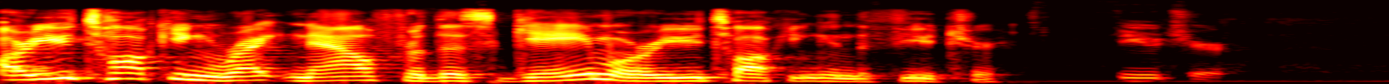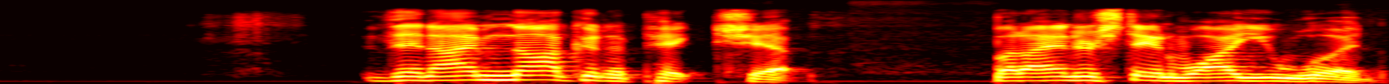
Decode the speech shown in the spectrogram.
Are you talking right now for this game, or are you talking in the future? future. Then I'm not going to pick Chip, but I understand why you would.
